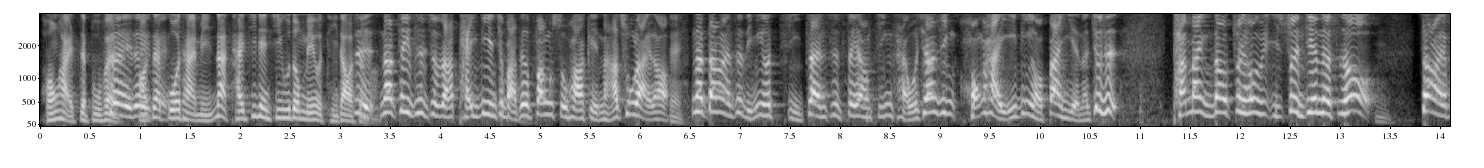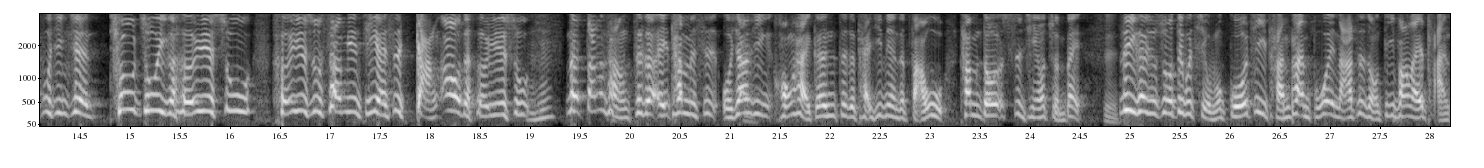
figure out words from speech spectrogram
鸿海这部分，对对，对，在郭台铭，那台积电几乎都没有提到。是，那这次就拿台积电就把这个方淑华给拿出来了。对，那当然这里面有几战是非常精彩，我相信红海一定有扮演的，就是谈判到最后一瞬间的时候。嗯上海复兴券推出一个合约书，合约书上面竟然是港澳的合约书。嗯、那当场这个哎、欸，他们是我相信红海跟这个台积电的法务，他们都事情有准备，立刻就说对不起，我们国际谈判不会拿这种地方来谈、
